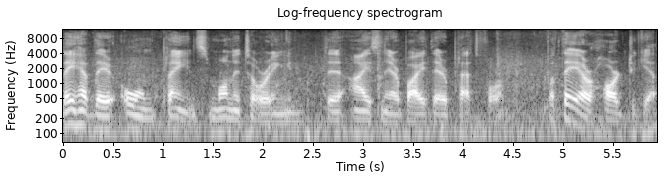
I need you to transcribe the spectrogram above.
They have their own planes monitoring the ice nearby their platform, but they are hard to get.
